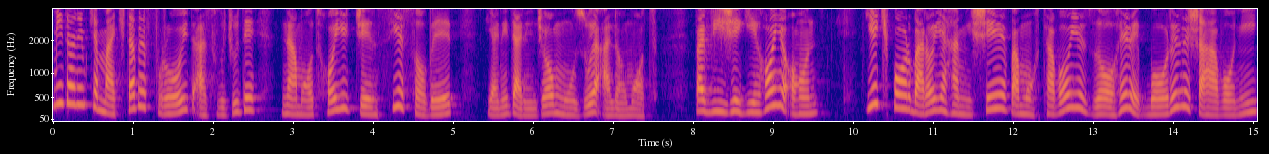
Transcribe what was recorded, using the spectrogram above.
می‌دانیم که مکتب فروید از وجود نمادهای جنسی ثابت یعنی در اینجا موضوع علامات و ویژگی های آن یک بار برای همیشه و محتوای ظاهر بارز شهوانی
